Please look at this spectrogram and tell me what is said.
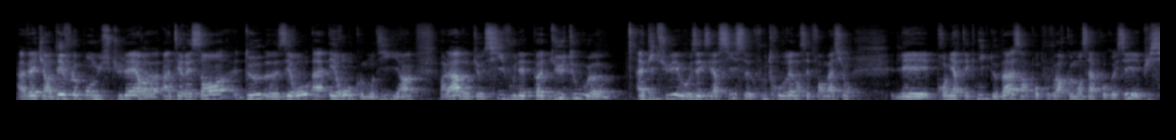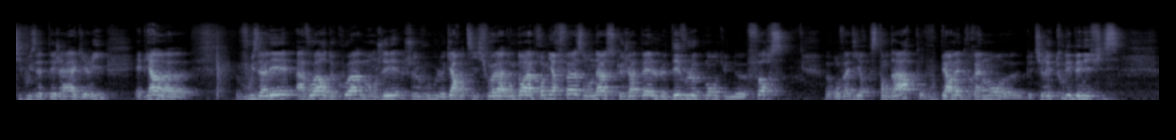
avec un développement musculaire euh, intéressant de 0 euh, à héros, comme on dit. Hein. Voilà, donc euh, si vous n'êtes pas du tout habitué aux exercices, vous trouverez dans cette formation les premières techniques de base hein, pour pouvoir commencer à progresser. Et puis si vous êtes déjà aguerri, eh bien, vous allez avoir de quoi manger, je vous le garantis. Voilà, donc dans la première phase, on a ce que j'appelle le développement d'une force on va dire, standard pour vous permettre vraiment euh, de tirer tous les bénéfices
